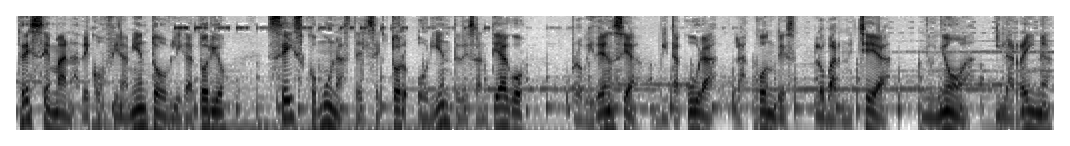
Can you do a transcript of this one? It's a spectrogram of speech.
tres semanas de confinamiento obligatorio, seis comunas del sector oriente de Santiago Providencia, Vitacura, Las Condes, Lo Barnechea, Ñuñoa y La Reina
